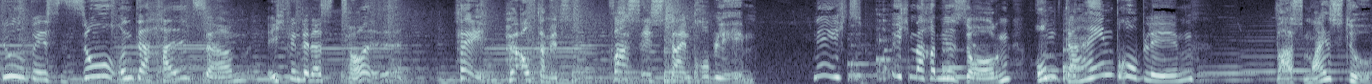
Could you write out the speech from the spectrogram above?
Du bist so unterhaltsam. Ich finde das toll. Hey, hör auf damit. Was ist dein Problem? Nichts. Ich mache mir Sorgen um dein Problem. Was meinst du?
